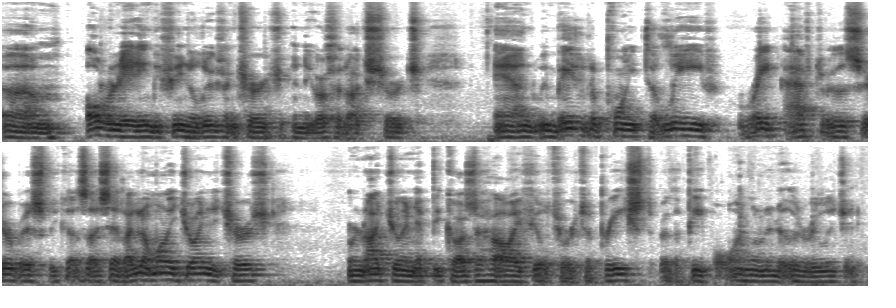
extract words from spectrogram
um, alternating between the Lutheran Church and the Orthodox Church. And we made it a point to leave right after the service because I said, I don't want to join the church or not join it because of how I feel towards the priest or the people. I want to know the religion.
